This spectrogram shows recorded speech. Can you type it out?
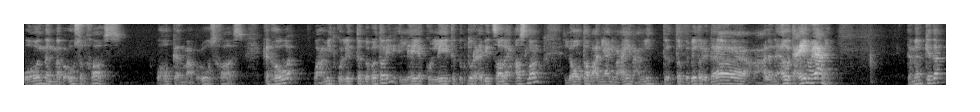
وقلنا المبعوث الخاص وهو كان مبعوث خاص. كان هو وعميد كلية طب بيطري اللي هي كلية الدكتور عبيد صالح أصلا اللي هو طبعا يعني معين عميد طب بيطري ده على نقاوة عينه يعني. تمام كده؟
